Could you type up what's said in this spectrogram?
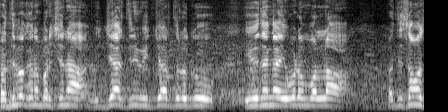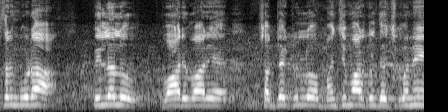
ప్రతిభ కనపరిచిన విద్యార్థిని విద్యార్థులకు ఈ విధంగా ఇవ్వడం వల్ల ప్రతి సంవత్సరం కూడా పిల్లలు వారి వారి సబ్జెక్టుల్లో మంచి మార్కులు తెచ్చుకొని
